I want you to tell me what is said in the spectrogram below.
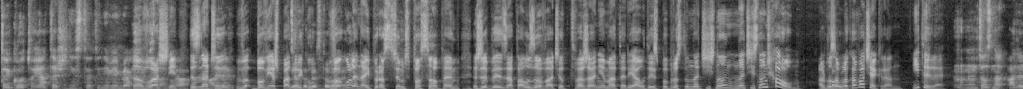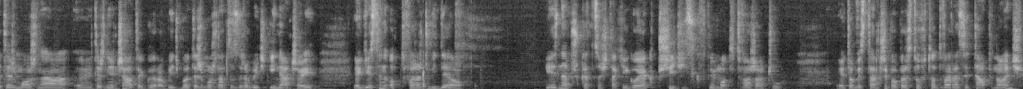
tego to ja też niestety nie wiem jak No się właśnie, wznawia, to znaczy, ale w- bo wiesz Patryku, w testowałem. ogóle najprostszym sposobem, żeby zapauzować odtwarzanie materiału, to jest po prostu nacisnąć, nacisnąć home albo Home. zablokować ekran. I tyle. Mm, To zna, ale też można, y, też nie trzeba tego robić, bo też można to zrobić inaczej. Jak jest ten odtwarzacz wideo, jest na przykład coś takiego jak przycisk w tym odtwarzaczu. Y, To wystarczy po prostu w to dwa razy tapnąć.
